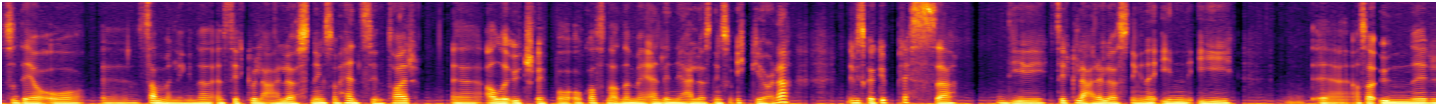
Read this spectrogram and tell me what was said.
Så det å, å eh, sammenligne en sirkulær løsning som hensyntar eh, alle utslipp og, og kostnadene med en lineær løsning som ikke gjør det Vi skal ikke presse de sirkulære løsningene inn i eh, altså under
